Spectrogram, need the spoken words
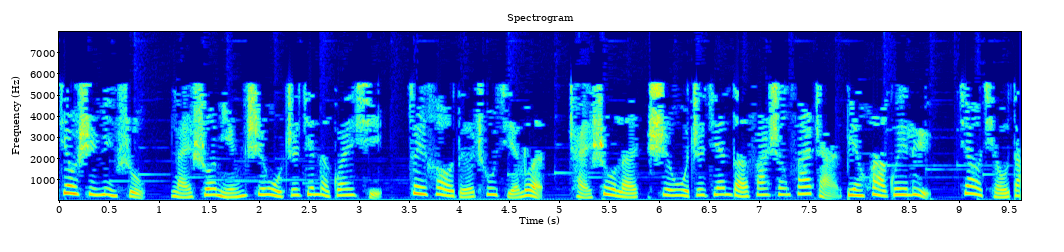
就是运数来说明事物之间的关系。最后得出结论，阐述了事物之间的发生、发展、变化规律，叫求道。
